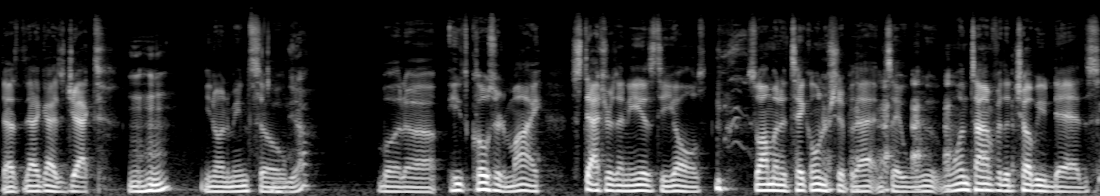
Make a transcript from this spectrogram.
That that guy's jacked." Mm-hmm. You know what I mean? So, Yeah. but uh, he's closer to my stature than he is to y'all's. so I'm gonna take ownership of that and say, one time for the chubby dads.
